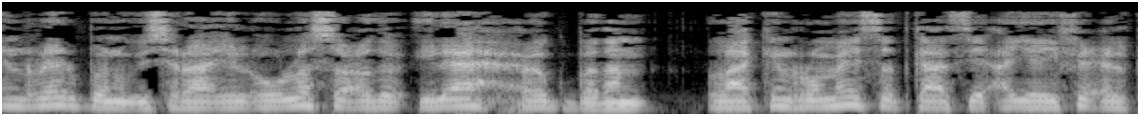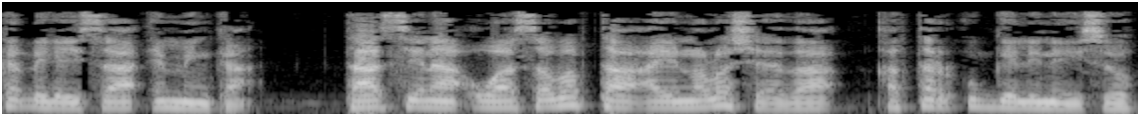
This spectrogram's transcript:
in reer banu israa'iil uu la socdo ilaah xoog badan laakiin rumaysadkaasi ayay ficil ka dhigaysaa iminka. Taasina waa sababta ay nolosheeda khatar u gelinayso.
